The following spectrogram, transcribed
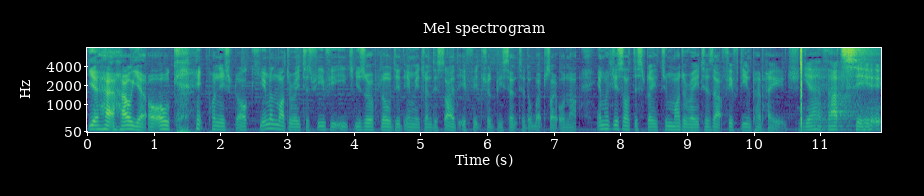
yeah, how? yeah. Oh, okay. Punish block. Human moderators review each user uploaded image and decide if it should be sent to the website or not. Images are displayed to moderators at 15 per page. Yeah, that's it.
